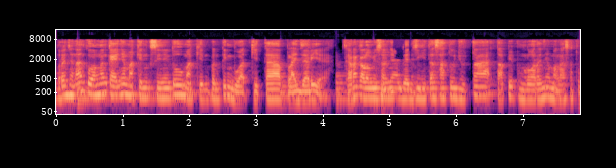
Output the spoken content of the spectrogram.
perencanaan keuangan kayaknya makin ke sini tuh makin penting buat kita pelajari ya. Karena kalau misalnya gaji kita satu juta tapi pengeluarannya malah 1,5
